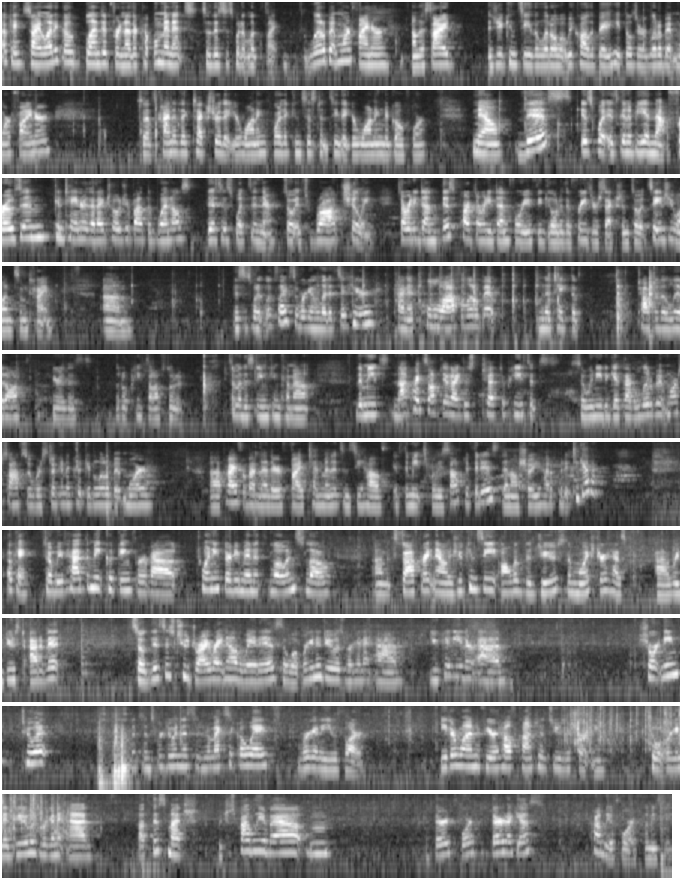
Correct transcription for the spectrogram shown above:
Okay, so I let it go blended for another couple minutes. So this is what it looks like. It's a little bit more finer. On the side, as you can see, the little, what we call the bejitos are a little bit more finer. So that's kind of the texture that you're wanting for, the consistency that you're wanting to go for. Now, this is what is gonna be in that frozen container that I told you about, the Buenos. This is what's in there. So it's raw chili. It's already done, this part's already done for you if you go to the freezer section, so it saves you on some time. Um, this is what it looks like. So we're gonna let it sit here, kind of cool off a little bit. I'm gonna take the top of the lid off here, this little piece off so that some of the steam can come out. The meat's not quite soft yet. I just checked a piece. It's So we need to get that a little bit more soft. So we're still gonna cook it a little bit more, uh, probably for about another five, ten minutes and see how, if the meat's really soft. If it is, then I'll show you how to put it together. Okay, so we've had the meat cooking for about 20, 30 minutes, low and slow. Um, it's soft right now. As you can see, all of the juice, the moisture has uh, reduced out of it. So this is too dry right now the way it is. So what we're gonna do is we're gonna add, you can either add shortening to it, but since we're doing this in New Mexico way, we're gonna use lard. Either one, if you're health conscious, use a shortening. So what we're gonna do is we're gonna add about this much, which is probably about mm, a third, fourth, a third, I guess. Probably a fourth. Let me see.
